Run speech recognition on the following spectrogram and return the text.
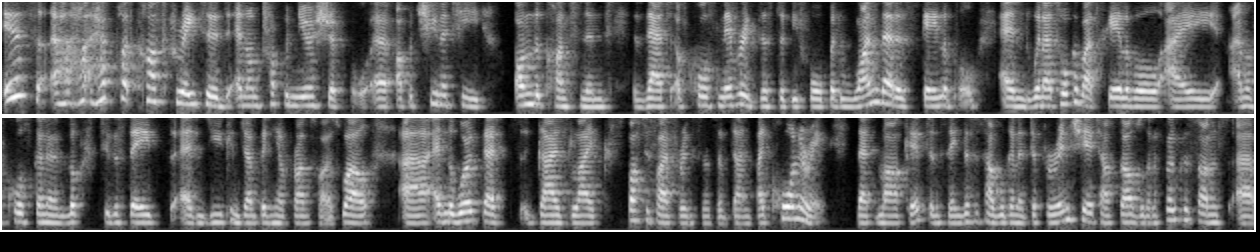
Is uh, have podcasts created an entrepreneurship uh, opportunity on the continent that, of course, never existed before, but one that is scalable. And when I talk about scalable, I, I'm, of course, going to look to the States, and you can jump in here, Francois, as well. Uh, and the work that guys like Spotify, for instance, have done by cornering that market and saying, this is how we're going to differentiate ourselves. We're going to focus on uh,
